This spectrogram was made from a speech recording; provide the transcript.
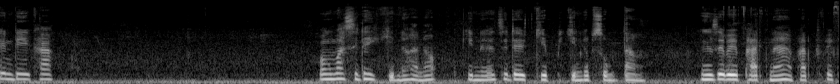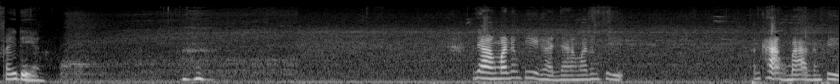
ขึ้นดีคักวังว่าสิได้กินนะคะเนาะกินเนื้อจะได้เก็บไปกินกับสมตำเนื้อจะไปผัดนะผัดไฟไฟแดงยางมาทั้งพี่ค่ะยางมาทั้งพี่ทั้งข้างบ้านทั้งพี่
